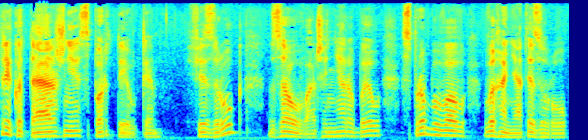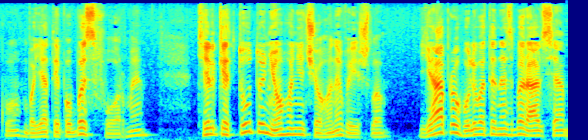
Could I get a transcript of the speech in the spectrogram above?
трикотажні спортивки. Фізрук зауваження робив, спробував виганяти з уроку, бо я, типу, без форми. Тільки тут у нього нічого не вийшло. Я прогулювати не збирався,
